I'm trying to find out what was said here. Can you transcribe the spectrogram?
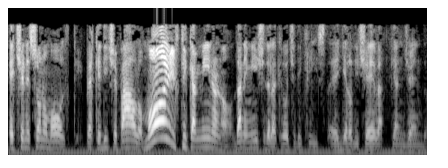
E ce ne sono molti, perché dice Paolo, molti camminano da nemici della croce di Cristo, e glielo diceva piangendo.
